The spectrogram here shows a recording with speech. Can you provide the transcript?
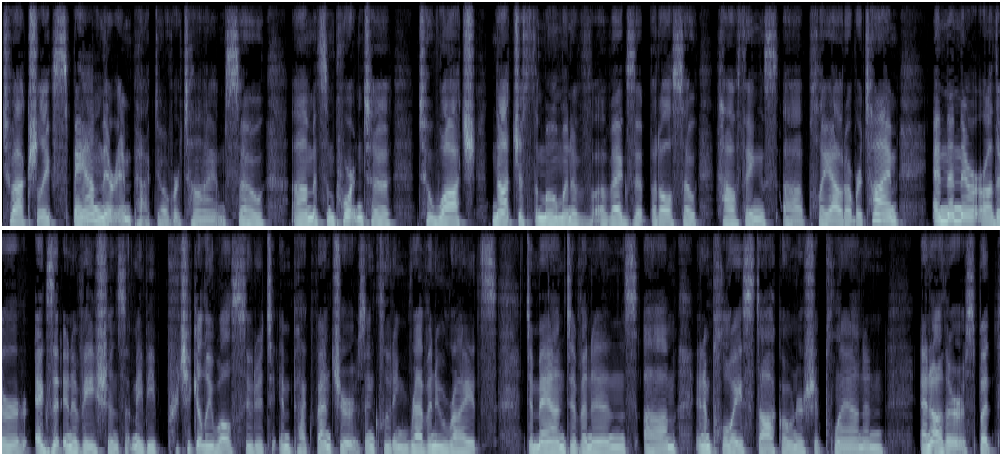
to actually expand their impact over time. So um, it's important to to watch not just the moment of, of exit, but also how things uh, play out over time. And then there are other exit innovations that may be particularly well suited to impact ventures, including revenue rights, demand dividends, um, an employee stock ownership plan, and and others. But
